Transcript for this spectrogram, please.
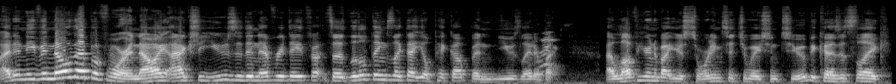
I didn't even know that before, and now I actually use it in everyday. Th- so little things like that you'll pick up and use later. But I love hearing about your sorting situation too, because it's like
